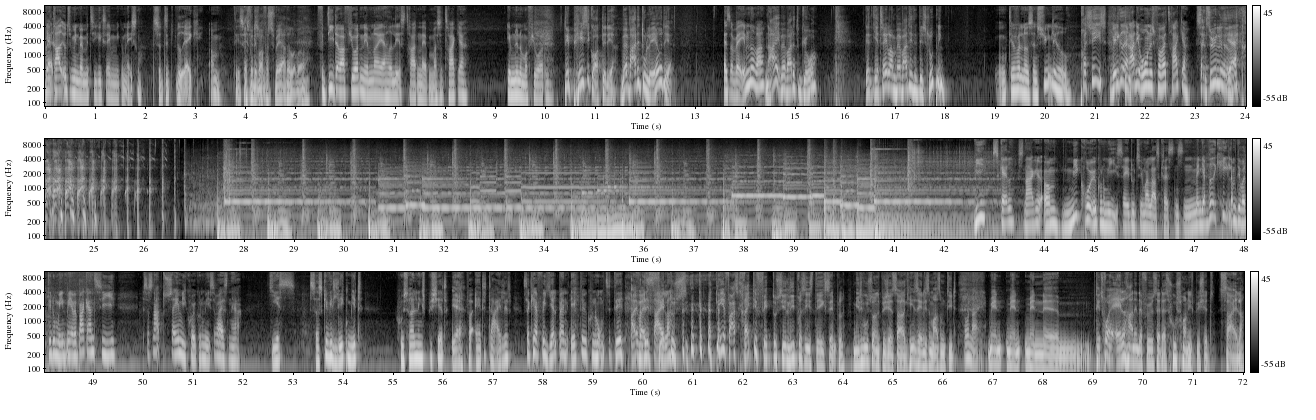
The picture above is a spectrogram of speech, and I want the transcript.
Jeg græd jo til min matematikeksamen i gymnasiet, så det ved jeg ikke, om det er så Altså, for det var for svært, eller hvad? Fordi der var 14 emner, og jeg havde læst 13 af dem, og så trak jeg emne nummer 14. Det er pissegodt, det der. Hvad var det, du lavede der? Altså, hvad emnet var, Nej, hvad var det, du gjorde? Jeg, jeg taler om, hvad var det din beslutning? det var vel noget sandsynlighed. Præcis. Hvilket er Det- ret ironisk, for hvad trak jeg? Sandsynlighed. Ja. Vi skal snakke om mikroøkonomi, sagde du til mig, Lars Christensen. Men jeg ved ikke helt, om det var det, du mente, men jeg vil bare gerne sige, så snart du sagde mikroøkonomi, så var jeg sådan her, yes, så skal vi lægge mit husholdningsbudget. Ja. Hvor er det dejligt. Så kan jeg få hjælp af en ægte økonom til det, Ej, for hvor er det sejler. fedt, du, det er faktisk rigtig fedt, du siger lige præcis det eksempel. Mit husholdningsbudget sejler helt sikkert lige så meget som dit. Åh, nej. Men, men, men øh, det tror jeg, alle har den der følelse af, at deres husholdningsbudget sejler.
